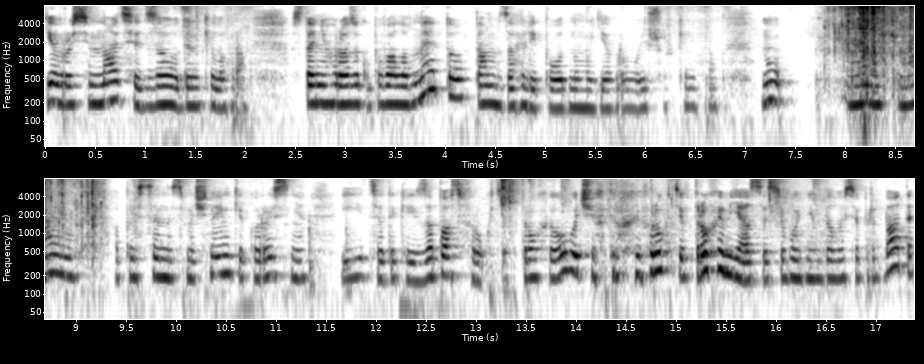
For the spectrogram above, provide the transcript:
євро 17 за 1 кілограм. Останнього разу купувала в нето, там взагалі по 1 євро вийшов кілограм. Ну, маємо, що маємо. Апельсини смачненькі, корисні. І це такий запас фруктів. Трохи овочів, трохи фруктів, трохи м'яса сьогодні вдалося придбати.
